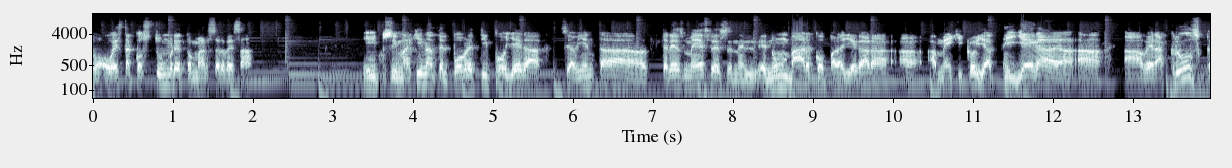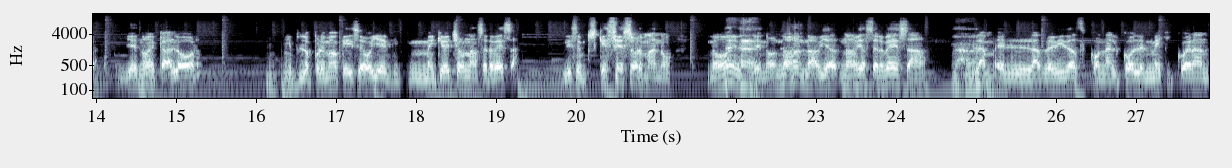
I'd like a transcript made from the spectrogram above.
o esta costumbre de tomar cerveza. Y pues imagínate, el pobre tipo llega, se avienta tres meses en, el, en un barco para llegar a, México y, llega a, a, Veracruz lleno de calor. Y lo primero que dice, oye, me quiero echar una cerveza. Dicen, pues, ¿qué es eso, hermano? No, este, no, no, no había, no había cerveza las bebidas con alcohol en México eran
